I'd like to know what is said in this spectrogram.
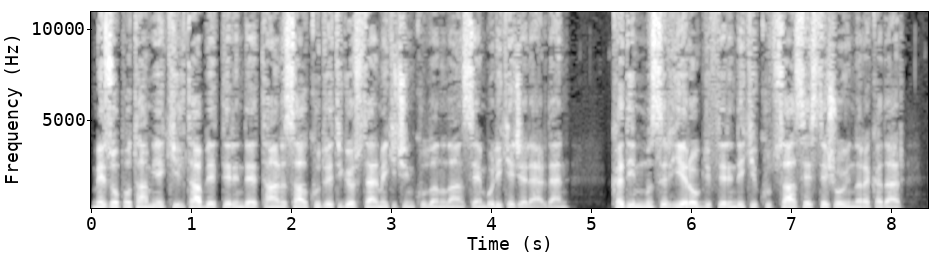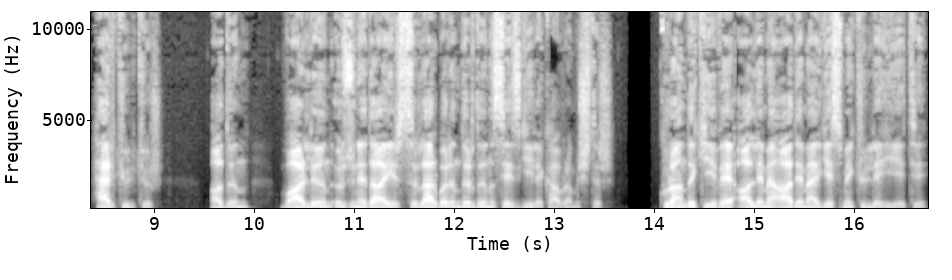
Mezopotamya kil tabletlerinde tanrısal kudreti göstermek için kullanılan sembolik hecelerden, kadim Mısır hierogliflerindeki kutsal sesteş oyunlara kadar her kültür, adın, varlığın özüne dair sırlar barındırdığını sezgiyle kavramıştır. Kur'an'daki ve alleme Ademel Gesme küllehiyeti,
